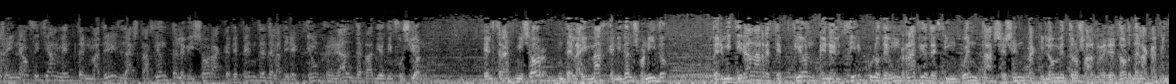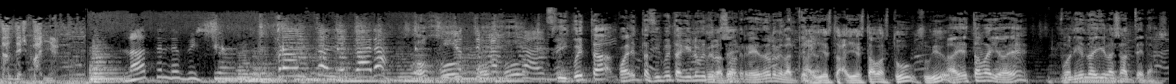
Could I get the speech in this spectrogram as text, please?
Se inicia oficialmente en Madrid la estación televisora que depende de la Dirección General de Radiodifusión. El transmisor de la imagen y del sonido permitirá la recepción en el círculo de un radio de 50 a 60 kilómetros alrededor de la capital de España. La televisión pronto llegará. Ojo, Yo te ojo, cantaré. 50, 40, 50 kilómetros alrededor de la antena. Ahí, está, ahí estabas tú, subido. Ahí estaba yo, ¿eh? Poniendo ahí las antenas.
